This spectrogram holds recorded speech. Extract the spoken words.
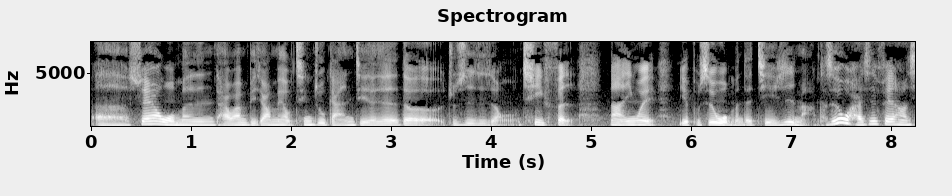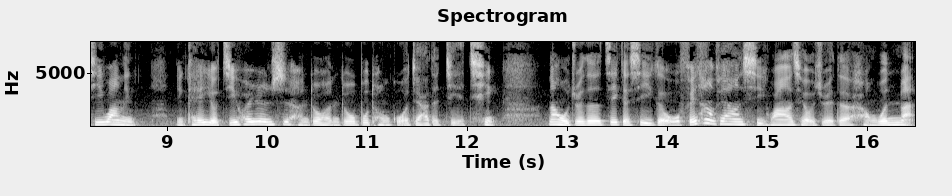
呃，虽然我们台湾比较没有庆祝感恩节的，就是这种气氛，那因为也不是我们的节日嘛，可是我还是非常希望你，你可以有机会认识很多很多不同国家的节庆。那我觉得这个是一个我非常非常喜欢，而且我觉得很温暖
